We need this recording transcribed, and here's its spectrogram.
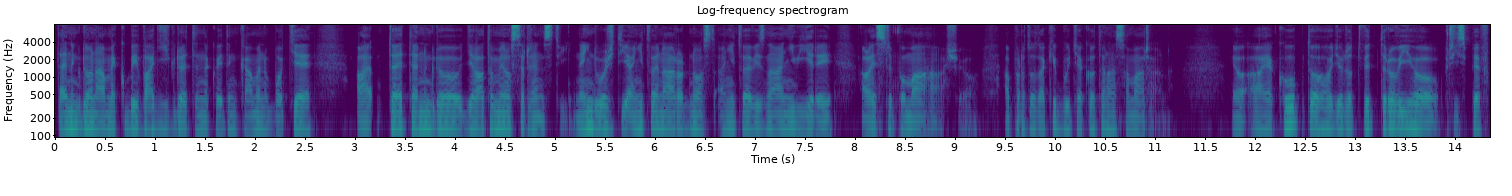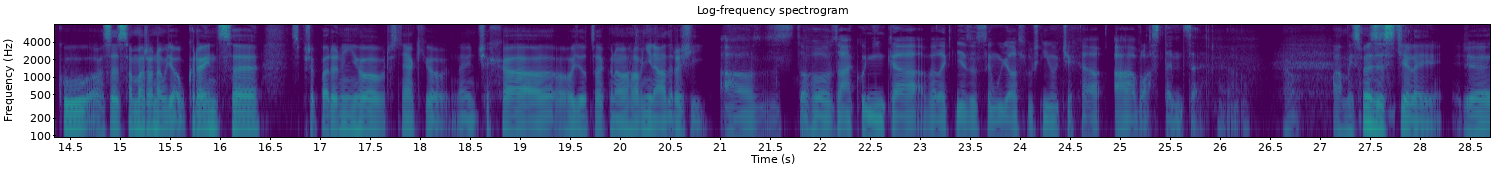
ten, kdo nám jakoby vadí, kdo je ten takový ten kámen v botě, ale to je ten, kdo dělá to milosrdenství. Není důležitý ani tvoje národnost, ani tvoje vyznání víry, ale jestli pomáháš. Jo? A proto taky buď jako tenhle samařan. Jo, a Jakub to hodil do twitterového příspěvku a ze Samařana udělal Ukrajince, z přepadeného prostě nějakého, nevím, Čecha a hodil to jako na hlavní nádraží. A z toho zákonníka a velekněze jsem udělal slušného Čecha a vlastence. Jo. Jo. A my jsme zjistili, že,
